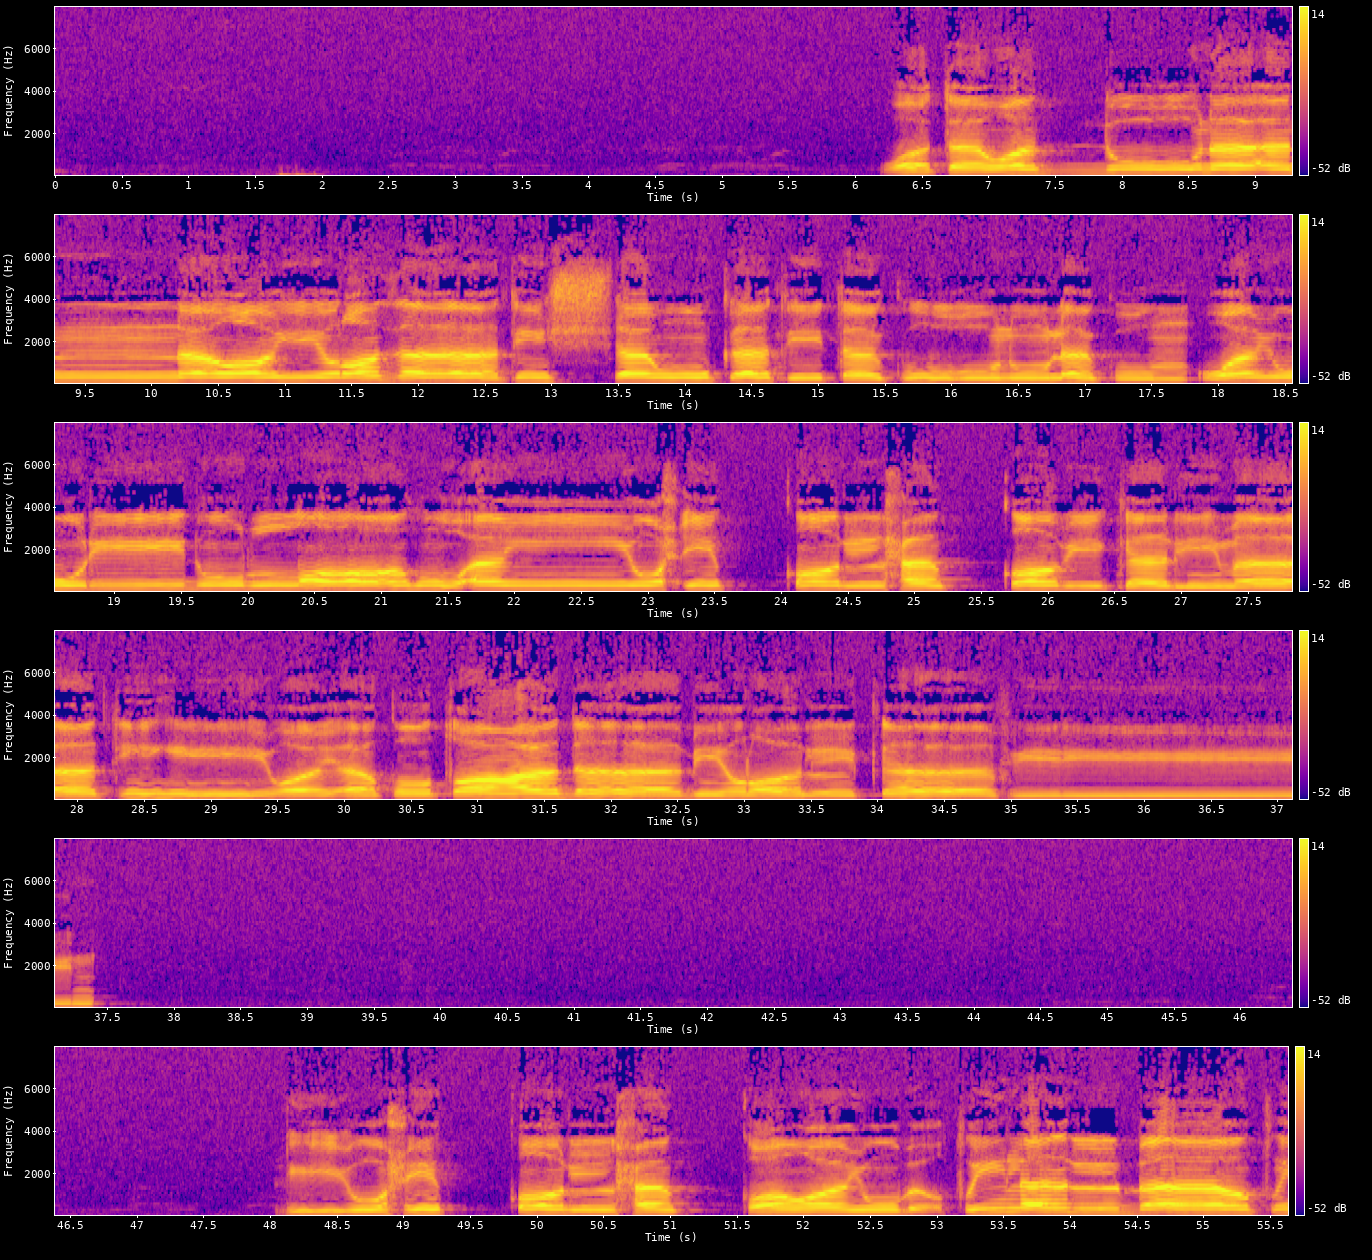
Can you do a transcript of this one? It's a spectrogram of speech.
وتودون أن غير ذات الشوكة تكون لكم ويريد الله أن يحق الحق بكلماته ويقطع دابر الكافرين. ليحق الحق ويبطل الباطل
